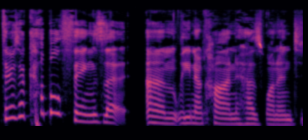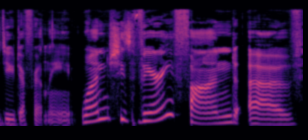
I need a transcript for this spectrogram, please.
There's a couple things that um, Lina Khan has wanted to do differently. One, she's very fond of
